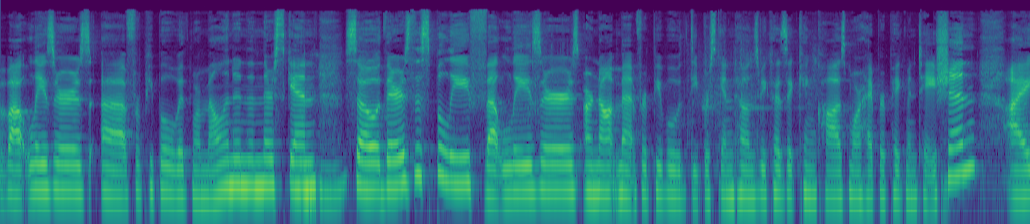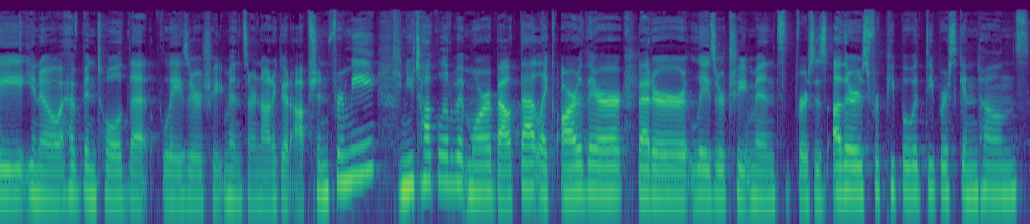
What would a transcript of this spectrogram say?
about lasers uh, for people with more melanin in their skin. So there's this belief that lasers are not meant for people with deeper skin tones because it can cause more hyperpigmentation. I, you know, have been told that laser treatments are not a good option for me. Can you talk a little bit more about that? Like, are there better laser treatments versus others for people with deeper skin tones?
